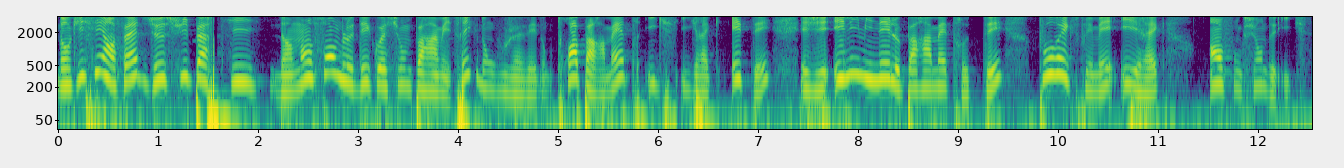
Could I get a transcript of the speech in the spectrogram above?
Donc ici, en fait, je suis parti d'un ensemble d'équations paramétriques, donc où j'avais donc trois paramètres, x, y et t, et j'ai éliminé le paramètre t pour exprimer y en fonction de x.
